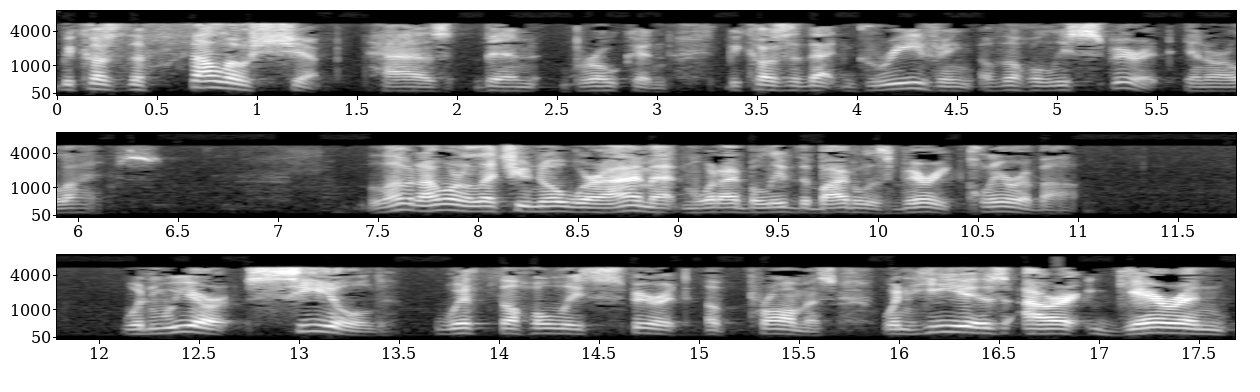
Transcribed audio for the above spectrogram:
because the fellowship has been broken because of that grieving of the Holy Spirit in our lives. Beloved, I want to let you know where I'm at and what I believe the Bible is very clear about. When we are sealed with the Holy Spirit of promise, when He is our guarantee,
